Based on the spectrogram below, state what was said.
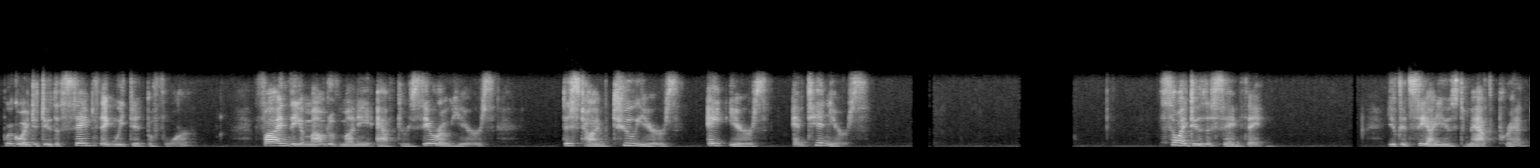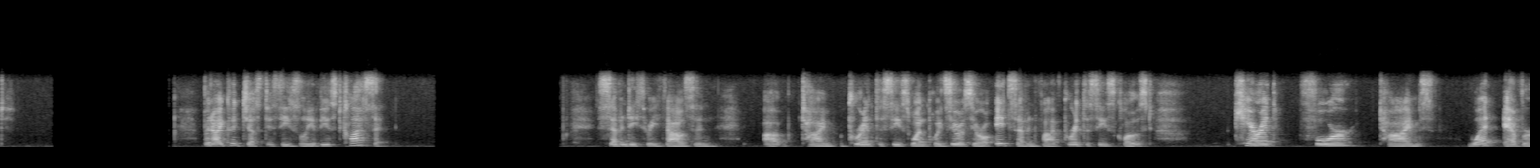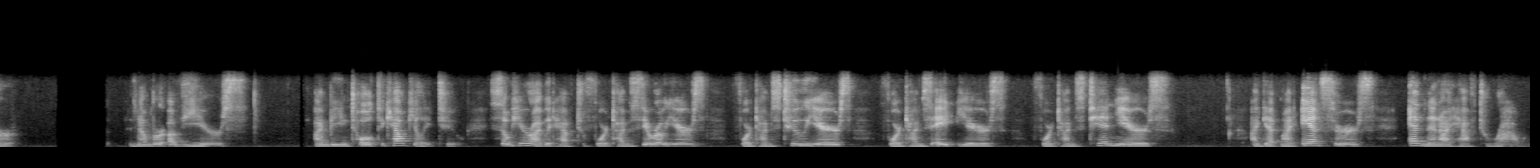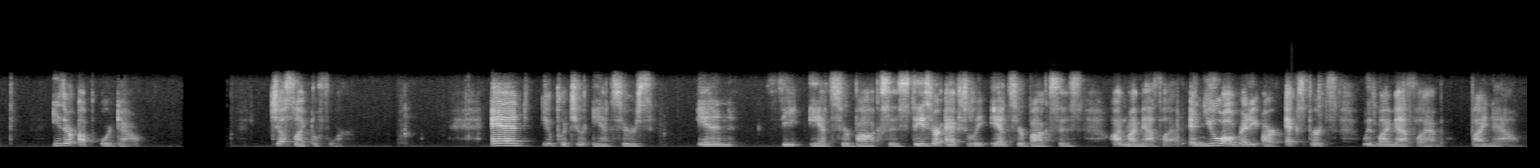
we're going to do the same thing we did before. Find the amount of money after zero years, this time two years, eight years, and 10 years. So I do the same thing. You can see I used MathPrint but I could just as easily have used Classic. 73,000 uh, time parentheses 1.00875 parentheses closed. Caret 4 times whatever number of years I'm being told to calculate to. So here I would have to 4 times 0 years, 4 times 2 years, four times eight years, four times 10 years. I get my answers, and then I have to round, either up or down, just like before. And you put your answers in the answer boxes. These are actually answer boxes on MyMathLab, and you already are experts with MyMathLab by now.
